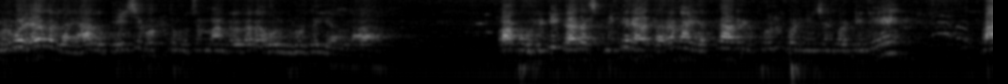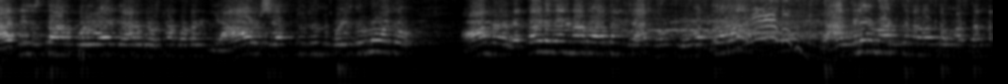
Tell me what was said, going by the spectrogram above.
ಗುರುಗಳು ಹೇಳಲ್ಲ ಯಾರು ದೇಶಭಕ್ತ ಮುಸಲ್ಮಾನರು ಅದಾರ ಅವ್ರ ವಿರೋಧ ಅಲ್ಲ. ಪಾಪ ಖಾದರ್ ಸ್ಪೀಕರ್ ಹೇಳ್ತಾರ, ನಾ ಯತ್ನಾಳ್ರಿಗೆ ಫುಲ್ ಪರ್ಮಿಷನ್ ಕೊಟ್ಟಿನಿ. ಪಾಕಿಸ್ತಾನ ಪರವಾಗಿ ಯಾರು ಘೋಷಣೆ ಕೊಟ್ಟಾರ ಯಾವ ಶಬ್ದದಿಂದ ಬೈದ್ರು ಅದು. ಆನ್ ರೆಕಾರ್ಡ್ದಾಗ ನಾನು ಅದನ್ನ ಯಾಕೆ ಇವತ್ತ ದಾಖಲೆ ಮಾಡ್ತೀನಿ ಅಂತ ಮತ್ತನ್ನ.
